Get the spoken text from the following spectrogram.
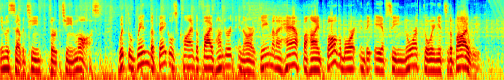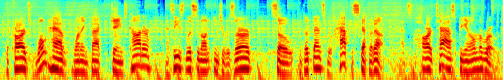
in the 17 13 loss. With the win, the Bengals climbed to 500 and are a game and a half behind Baltimore in the AFC North going into the bye week. The Cards won't have running back James Conner as he's listed on injured reserve, so the defense will have to step it up. That's a hard task being on the road.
